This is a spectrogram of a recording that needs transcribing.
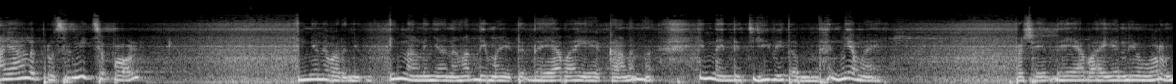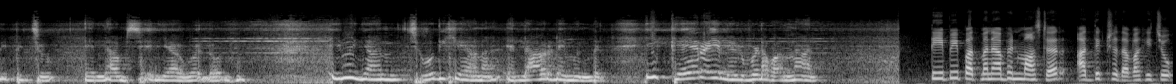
അയാൾ പ്രസംഗിച്ചപ്പോൾ ഇങ്ങനെ പറഞ്ഞു ഇന്നാണ് ഞാൻ ആദ്യമായിട്ട് ദയാബായിയെ കാണുന്നത്. ഇന്ന് എന്റെ ജീവിതം ധന്യമായി. പക്ഷേ ദയാബായി എന്നെ ഓർമ്മിപ്പിച്ചു. എല്ലാം ശരിയാകുമല്ലോ എന്ന്. ഇന്ന് ഞാൻ ചോദിക്കുകയാണ് എല്ലാവരുടെയും മുൻപിൽ ഈ കേരയിൽ ഇവിടെ വന്നാൽ? ടി പി പത്മനാഭൻ മാസ്റ്റർ അധ്യക്ഷത വഹിച്ചു.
